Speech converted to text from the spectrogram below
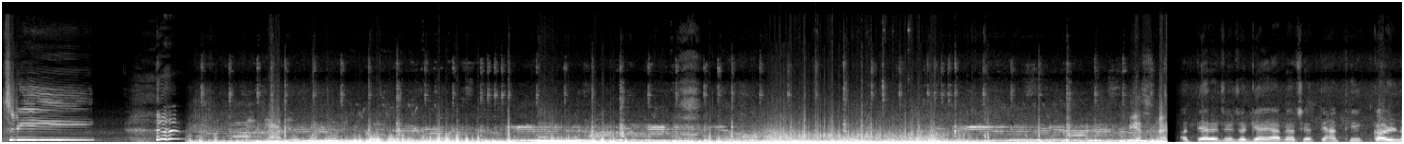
three અત્યારે જે જગ્યાએ આવ્યા છે ત્યાંથી કર્ણ.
